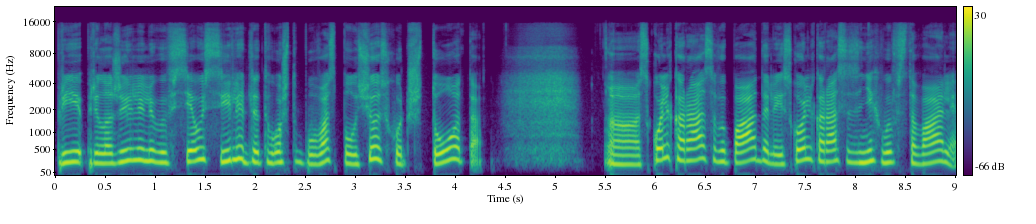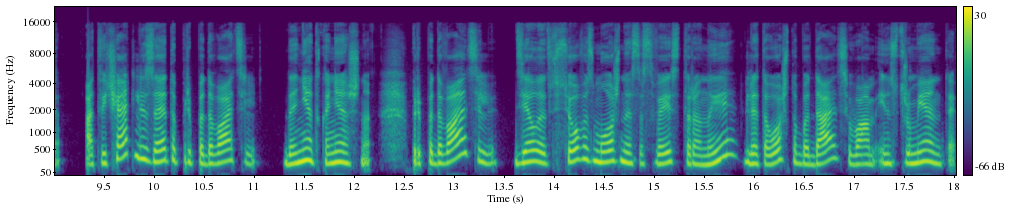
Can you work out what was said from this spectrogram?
При, приложили ли вы все усилия для того, чтобы у вас получилось хоть что-то? А, сколько раз вы падали и сколько раз из них вы вставали? Отвечает ли за это преподаватель? Да нет, конечно. Преподаватель делает все возможное со своей стороны для того, чтобы дать вам инструменты.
